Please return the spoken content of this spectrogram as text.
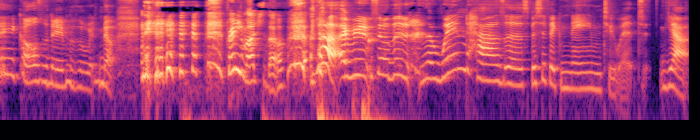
say he calls the name of the wind. No, pretty much though. yeah, I mean, so the the wind has a specific name to it. Yeah,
